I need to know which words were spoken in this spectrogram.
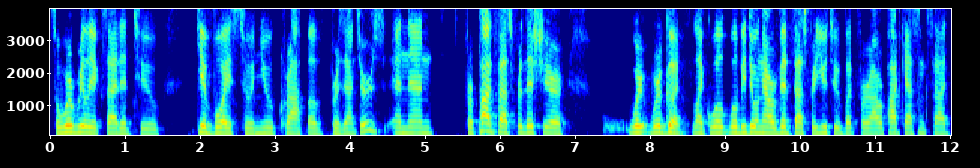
So we're really excited to give voice to a new crop of presenters. And then for podfest for this year we're, we're good. Like we'll, we'll be doing our vidfest for youtube but for our podcasting side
